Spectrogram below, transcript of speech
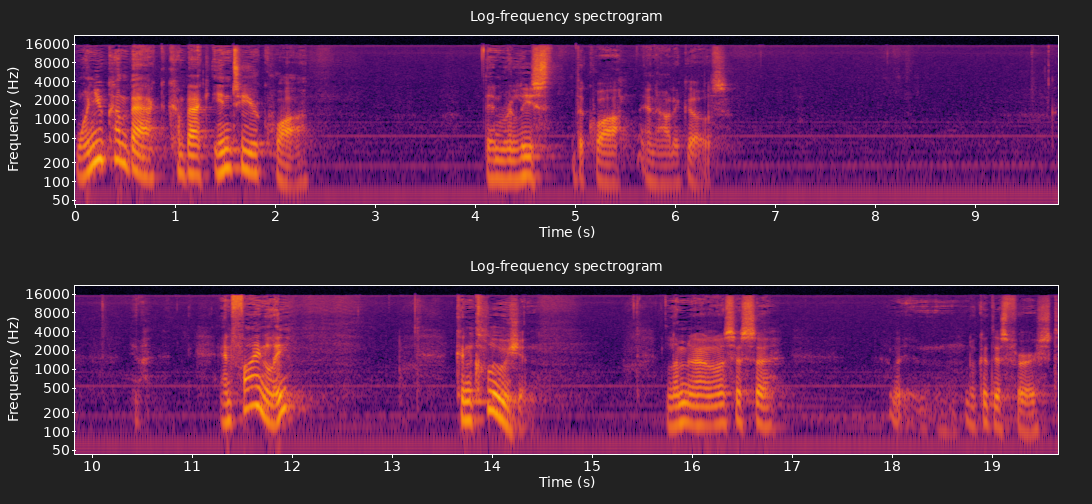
When you come back, come back into your kua, then release the kua, and out it goes. Yeah. And finally, conclusion. Let me, let's just uh, look at this first.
